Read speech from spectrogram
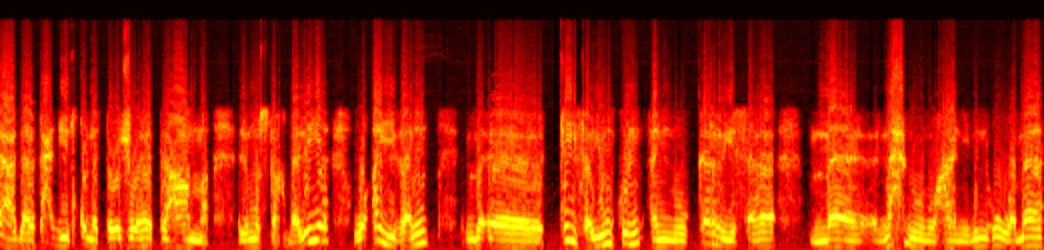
يساعد على تحديد قلنا التوجهات العامة المستقبلية وأيضا كيف يمكن أن نكرس ما نحن نعاني منه وما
